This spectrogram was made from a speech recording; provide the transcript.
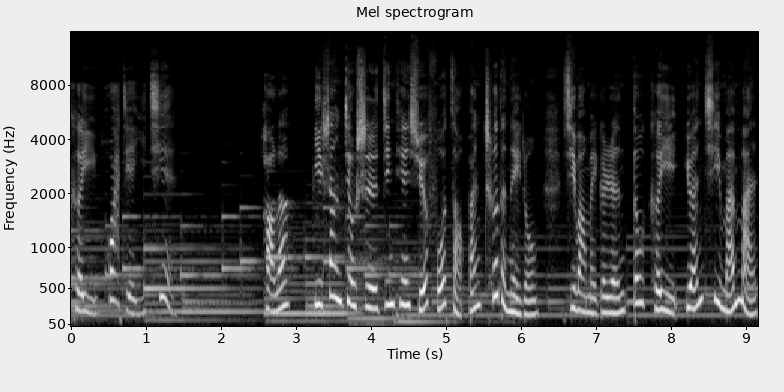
可以化解一切。好了，以上就是今天学佛早班车的内容。希望每个人都可以元气满满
